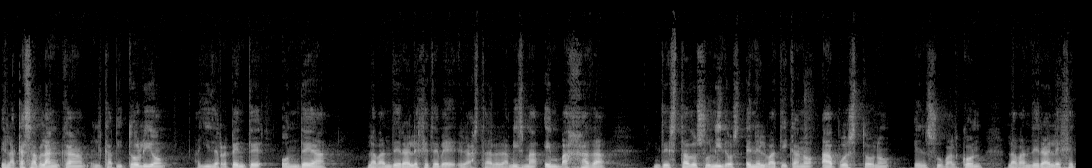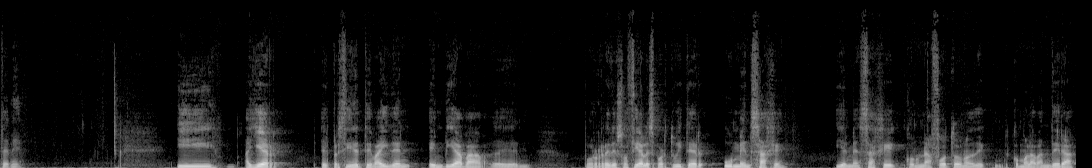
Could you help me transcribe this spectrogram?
En la Casa Blanca, el Capitolio, allí de repente ondea la bandera LGTB. Hasta la misma embajada de Estados Unidos en el Vaticano ha puesto ¿no? en su balcón la bandera LGTB. Y ayer el presidente Biden enviaba eh, por redes sociales, por Twitter, un mensaje y el mensaje con una foto ¿no? de cómo la bandera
